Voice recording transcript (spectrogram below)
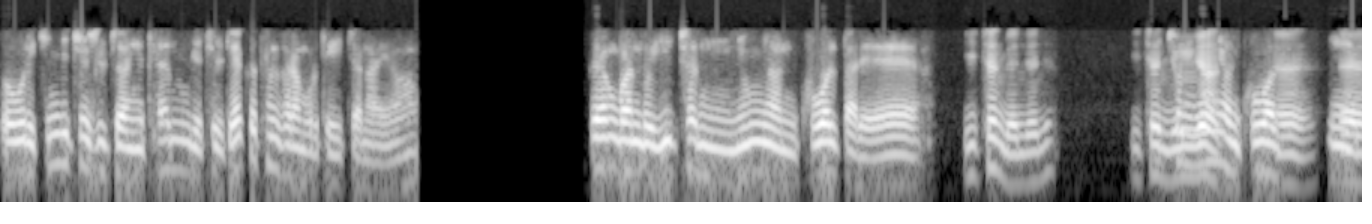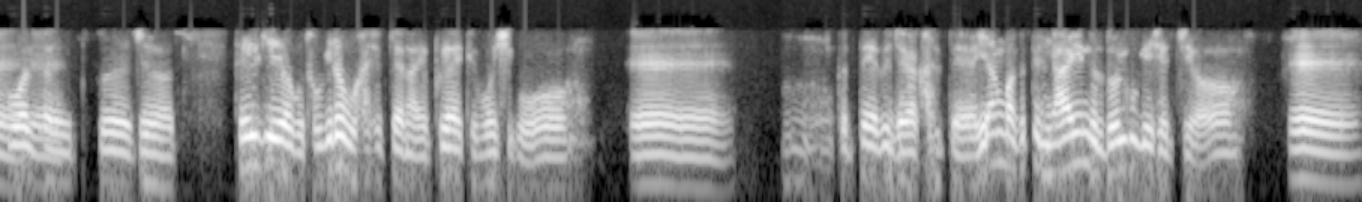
또 우리 김기춘 실장이 대한민국에 제일 깨끗한 사람으로 돼 있잖아요. 그 양반도 2006년 9월 달에 2000 몇 년이요? 2006년. 2006년 9월 예, 예, 예, 9월 예. 달에 그저 벨기에하고 독일하고 가셨잖아요. VIP 모시고. 예, 예, 음, 그때도 제가 갈때이 양반 그때 야인으로 놀고 계셨죠. 예,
